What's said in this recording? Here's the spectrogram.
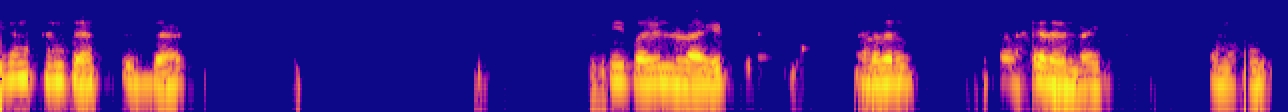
Second syntax is that if I will write another uh, here I will write something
